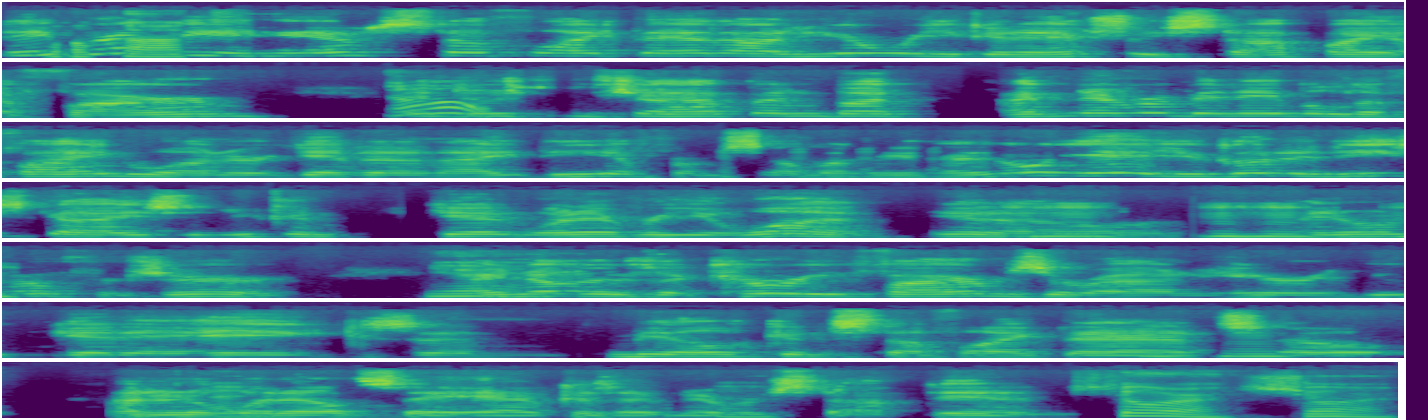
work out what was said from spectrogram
They Willcox? probably have stuff like that out here where you can actually stop by a farm and Oh, do some shopping, but I've never been able to find one or get an idea from somebody that, oh, yeah, you go to these guys and you can get whatever you want. You know, mhm. I don't know for sure. yeah. I know there's a Curry Farms around here and you can get eggs and milk and stuff like that. Mhm. So I don't know Okay. what else they have because I've never stopped in. Sure, sure.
